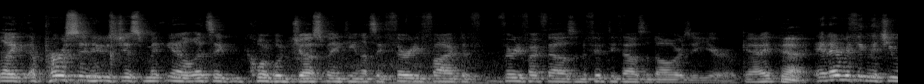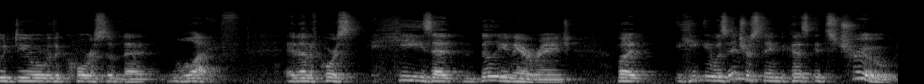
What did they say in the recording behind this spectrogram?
like a person who's just you know let's say quote unquote just making let's say thirty five to thirty five thousand to fifty thousand dollars a year, okay? Yeah. And everything that you would do over the course of that life, and then of course he's at the billionaire range, but he, it was interesting because it's true.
